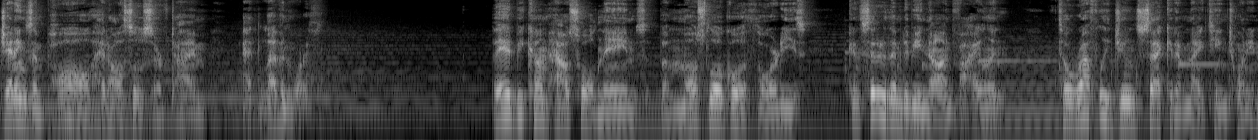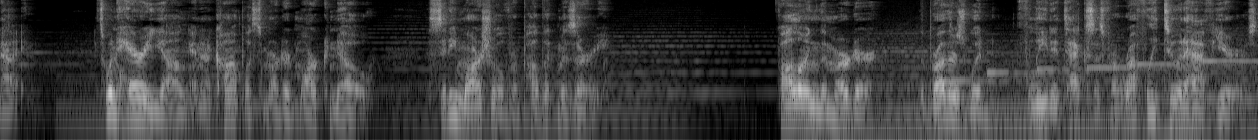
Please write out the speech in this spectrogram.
Jennings and Paul had also served time at Leavenworth. They had become household names, but most local authorities considered them to be nonviolent until roughly June 2nd of 1929. It's when Harry Young and an accomplice murdered Mark Noe, city marshal of Republic, Missouri. Following the murder, the brothers would flee to Texas for roughly two and a half years.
